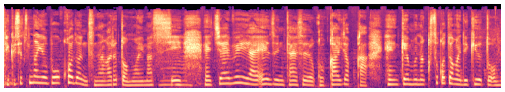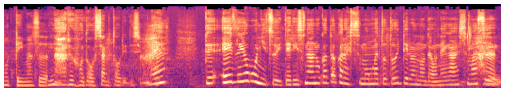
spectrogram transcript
適切な予防行動につながると思いますし、HIV やエイズに対する誤解とか偏見もなくすことができると思っています。なるほど、おっしゃる通りですよね。でエイズ予防についてリスナーの方から質問が届いているのでお願いします、はい、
